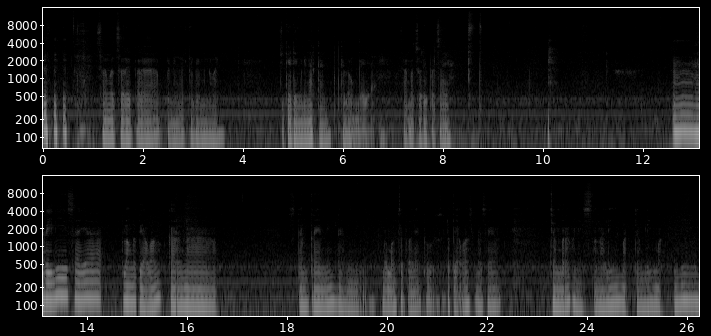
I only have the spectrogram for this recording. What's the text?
Selamat sore para pendengar tempe menuan. Jika ada yang mendengarkan, kalau enggak ya selamat sore buat saya. Eh, hari ini saya pulang lebih awal karena sedang training dan memang jadwalnya itu lebih awal sehingga saya jam berapa nih setengah lima jam lima ini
